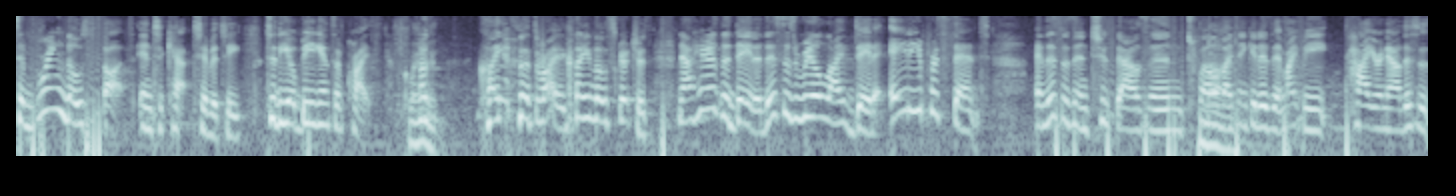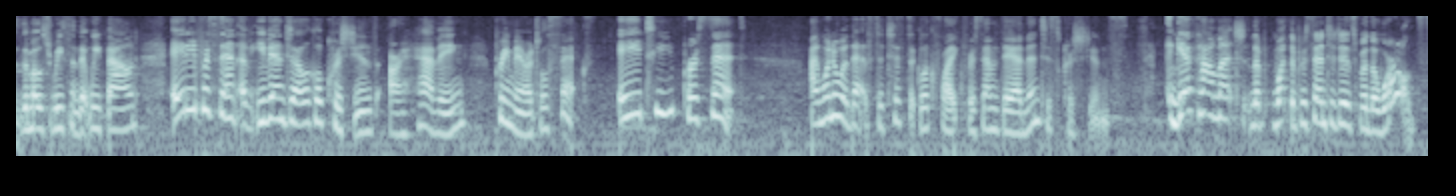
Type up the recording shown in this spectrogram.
to bring those thoughts into captivity to the obedience of Christ. Claim it. Claim that's right. Claim those scriptures. Now here's the data. This is real life data. 80%, and this was in 2012, I think it is. It might be higher now. This is the most recent that we found. 80% of evangelical Christians are having premarital sex. 80%. I wonder what that statistic looks like for Seventh Day Adventist Christians. Guess how much the, what the percentage is for the world?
